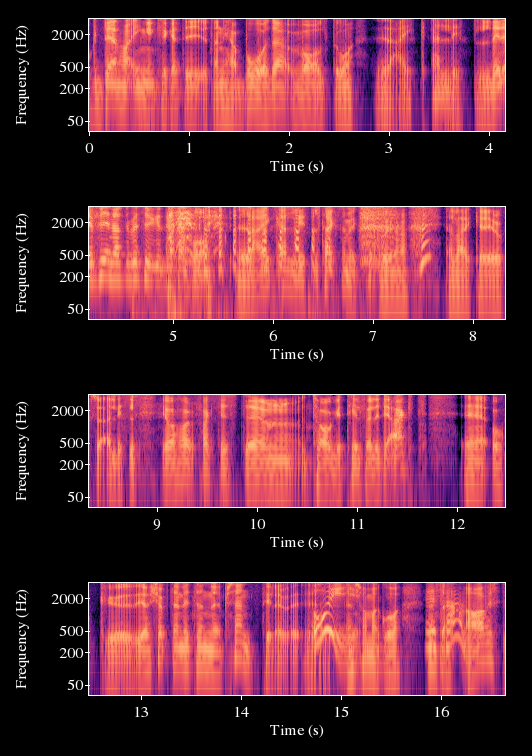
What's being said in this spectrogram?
Och den har ingen klickat i utan ni har båda valt då like a little. Det är det finaste betyget man kan få. like a little. Tack så mycket. Och jag, jag likar er också a little. Jag har faktiskt ehm, tagit tillfället i akt eh, och eh, jag köpte en liten present till er. eh, Oj! En sommargåva. det Vänta. sant? Ja, visst.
